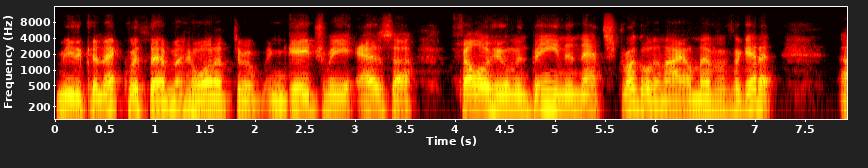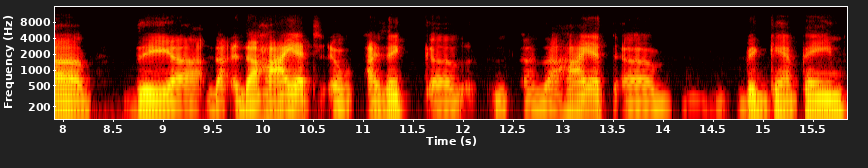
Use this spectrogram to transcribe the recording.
me to connect with them, and wanted to engage me as a fellow human being in that struggle, and I'll never forget it. Uh, the, uh, the the Hyatt, uh, I think uh, the Hyatt um, big campaign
